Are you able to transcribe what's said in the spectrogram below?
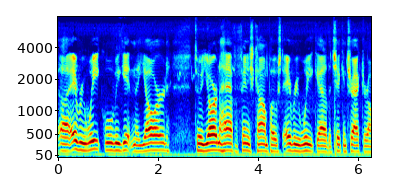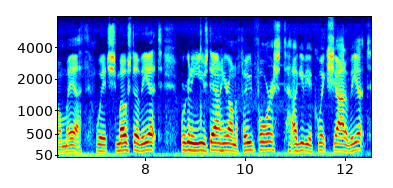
uh, every week we'll be getting a yard to a yard and a half of finished compost every week out of the chicken tractor on meth, which most of it we're going to use down here on the food forest. I'll give you a quick shot of it.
